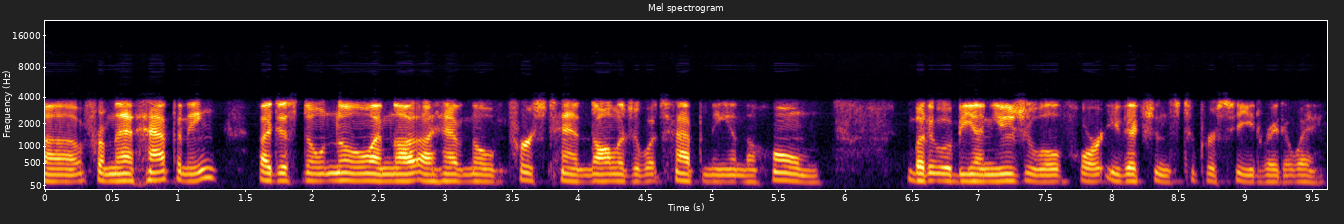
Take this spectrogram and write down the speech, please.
uh, from that happening. I just don't know. I'm not. I have no firsthand knowledge of what's happening in the home, but it would be unusual for evictions to proceed right away.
